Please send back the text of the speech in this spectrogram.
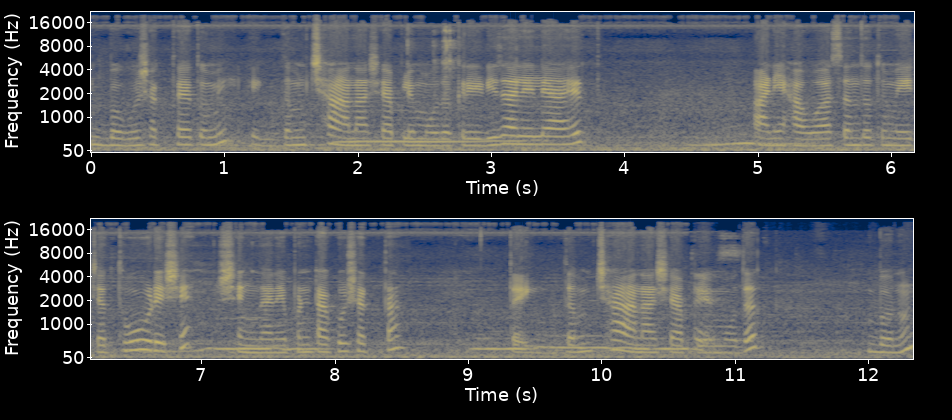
बघू शकताय तुम्ही एकदम छान असे आपले मोदक रेडी झालेले आहेत. आणि हवा असेल तर तुम्ही याच्यात थोडेसे शेंगदाणे पण टाकू शकता. तर एकदम छान असे आपले मोदक बनून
